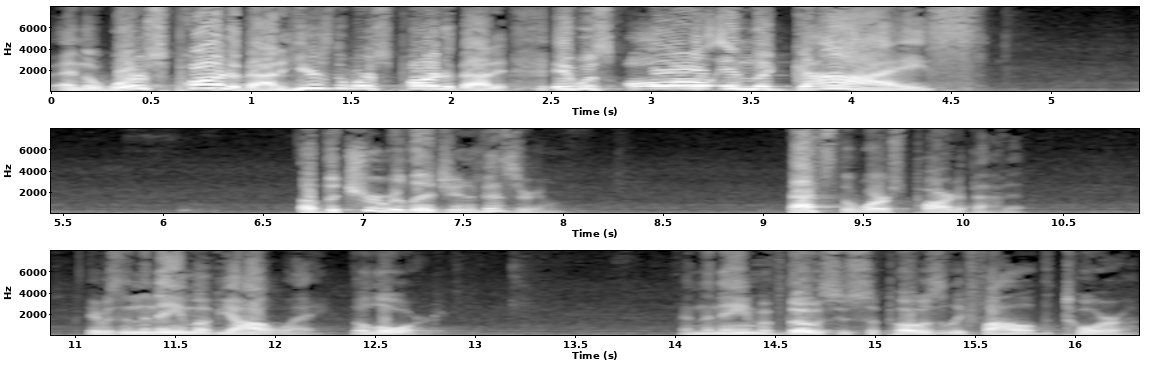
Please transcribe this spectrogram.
And the worst part about it, here's the worst part about it it was all in the guise of the true religion of Israel. That's the worst part about it. It was in the name of Yahweh, the Lord, and the name of those who supposedly followed the Torah.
